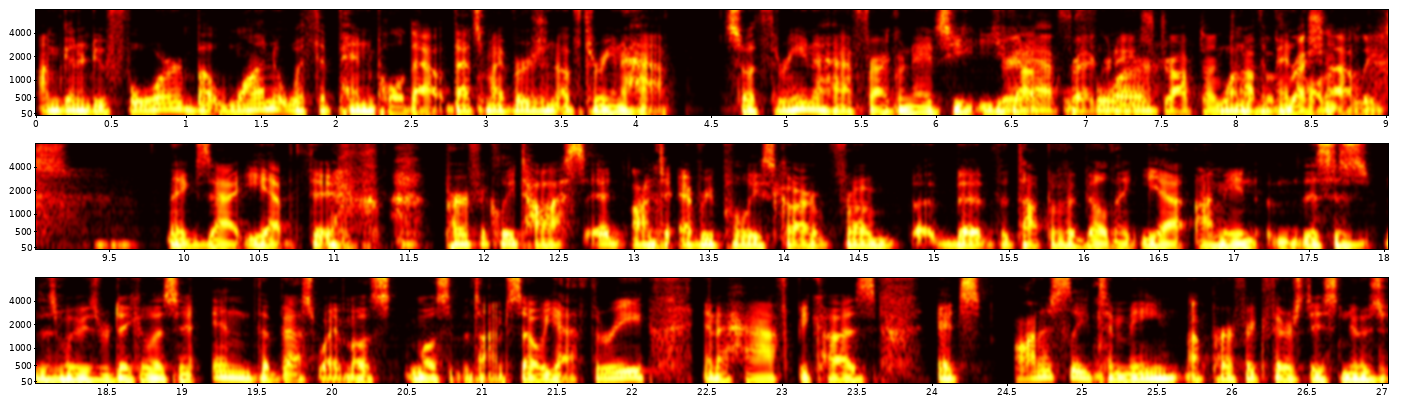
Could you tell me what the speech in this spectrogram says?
I'm gonna do four, but one with the pin pulled out. That's my version of three and a half. So three and a half frag grenades. You, you Three got and a half frag four, grenades dropped on one top with of the pin Russian police. Exact. Yep. Perfectly tossed onto every police car from uh, the the top of a building. Yeah. I mean, this is this movie is ridiculous in, in the best way most most of the time. So yeah, three and a half because it's honestly to me a perfect Thursday snoozer.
